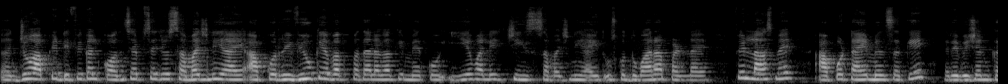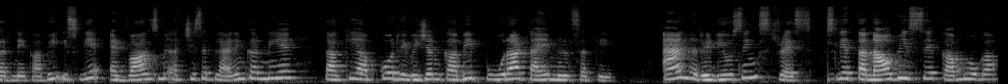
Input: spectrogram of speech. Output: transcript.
जो आपके डिफ़िकल्ट कॉन्सेप्ट है, जो समझ नहीं आए, आपको रिव्यू के वक्त पता लगा कि मेरे को ये वाली चीज़ समझ नहीं आई तो उसको दोबारा पढ़ना है। फिर लास्ट में आपको टाइम मिल सके रिवीजन करने का भी। इसलिए एडवांस में अच्छी से प्लानिंग करनी है, ताकि आपको रिविजन का भी पूरा टाइम मिल सके। एंड रिड्यूसिंग स्ट्रेस इसलिए तनाव भी इससे कम होगा।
